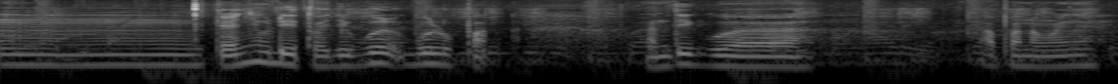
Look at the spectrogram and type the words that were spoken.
Hmm, kayaknya udah itu aja gue gue lupa. Nanti gue apa namanya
